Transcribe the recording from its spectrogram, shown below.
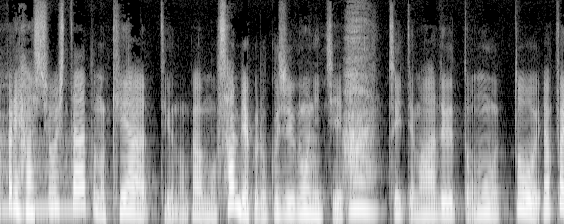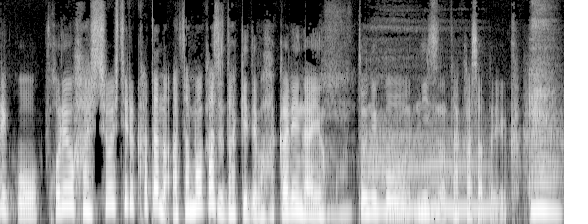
っぱり発症した後のケアっていうのがもう365日ついて回ると思うと、はい、やっぱりこう、これを発症してる方の頭数だけでは測れない、本当にこう、ニーズの高さというか、ええ、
